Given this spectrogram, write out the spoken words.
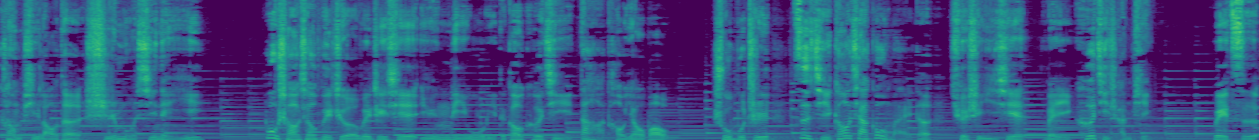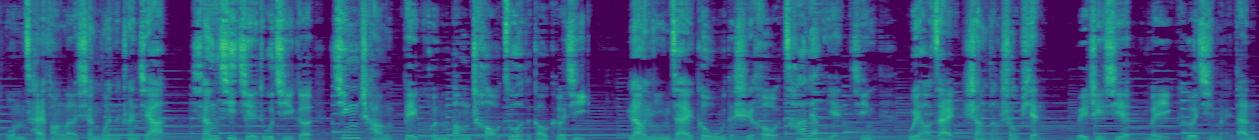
抗疲劳的石墨烯内衣。不少消费者为这些云里雾里的高科技大掏腰包，殊不知自己高价购买的却是一些伪科技产品。为此，我们采访了相关的专家，详细解读几个经常被捆绑炒作的高科技，让您在购物的时候擦亮眼睛，不要再上当受骗，为这些伪科技买单。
